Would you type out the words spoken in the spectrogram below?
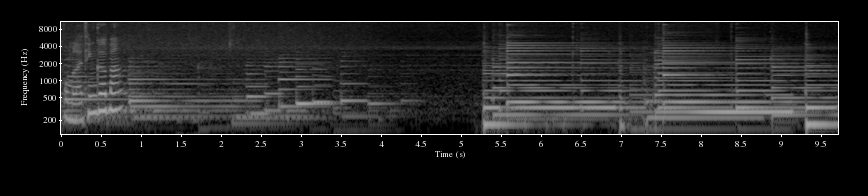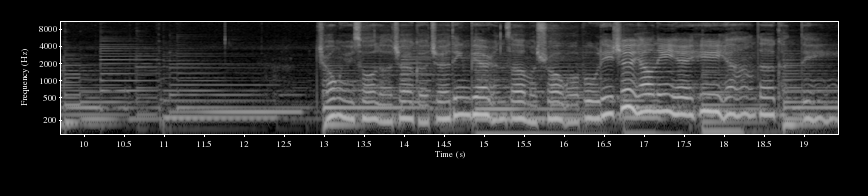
我们来听歌吧。终于做了这个决定，别人怎么说我不理，只要你也一样的肯定，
